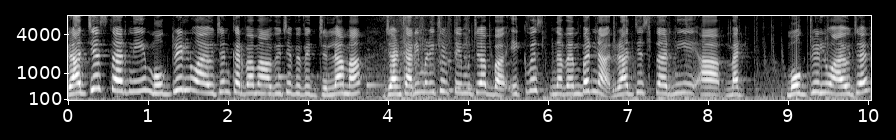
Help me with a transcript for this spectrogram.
રાજ્ય સ્તરની મોકડ્રીલનું આયોજન કરવામાં આવ્યું છે વિવિધ જિલ્લામાં. જાણકારી મળી છે તે મુજબ, એકવીસ નવેમ્બરના રાજ્ય સ્તરની આ મોકડ્રીલનું આયોજન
